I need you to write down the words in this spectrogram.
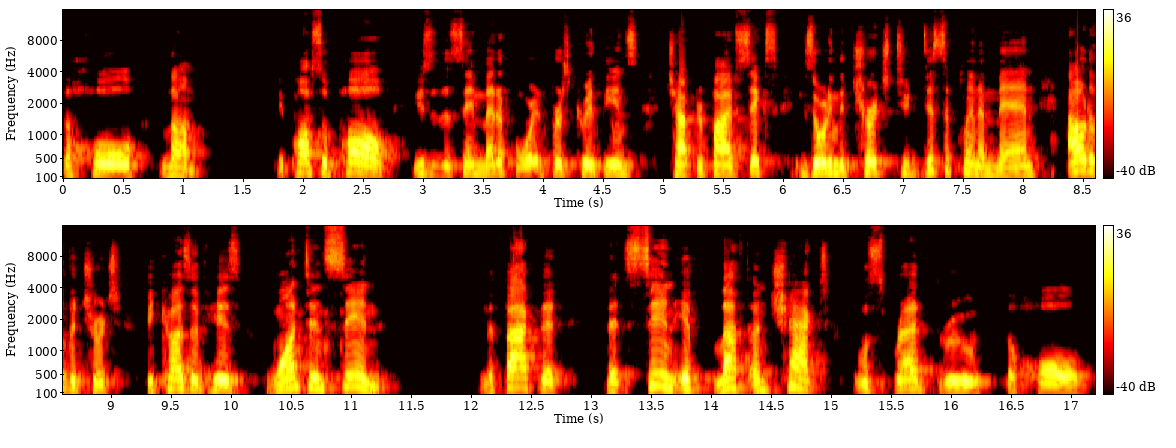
the whole lump. The apostle Paul uses the same metaphor in 1 Corinthians chapter 5, 6, exhorting the church to discipline a man out of the church because of his wanton sin. And the fact that, that sin, if left unchecked, will spread through the whole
